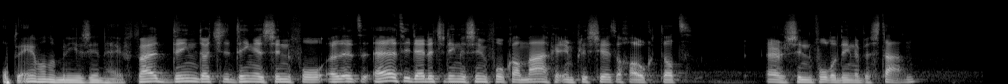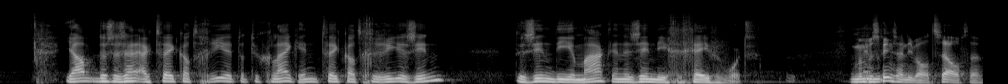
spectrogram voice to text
op de een of andere manier zin heeft. Maar het ding dat je dingen zinvol... eh, Het, het idee dat je dingen zinvol kan maken... impliceert toch ook dat er zinvolle dingen bestaan? Ja, dus er zijn eigenlijk twee categorieën, je hebt er natuurlijk gelijk in. Twee categorieën zin. De zin die je maakt en de zin die gegeven wordt. Maar En- misschien zijn die wel hetzelfde.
